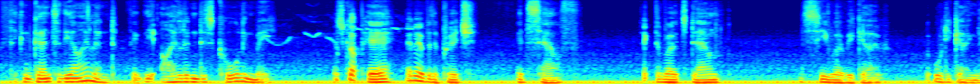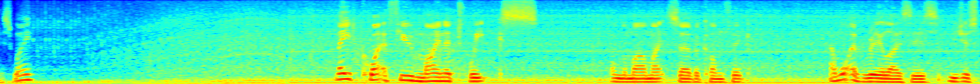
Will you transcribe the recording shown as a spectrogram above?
I think I'm going to the island. I think the island is calling me. Let's go up here, head over the bridge, head south, take the roads down, and see where we go. We're already going this way. Made quite a few minor tweaks on the Marmite server config. And what I've realised is you just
